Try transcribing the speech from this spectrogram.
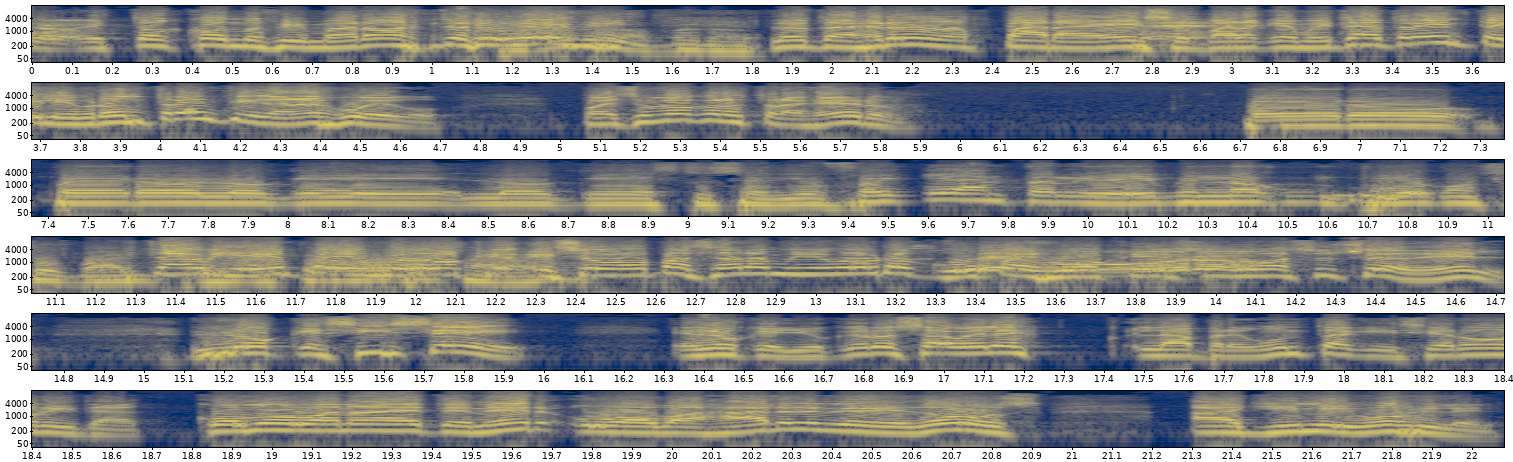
nuevo. Esto es cuando firmaron a Anthony Davis, lo trajeron para eso, para que meta 30 y LeBron 30 y gane el juego. Para eso fue que los trajeron. Pero, pero lo que lo que sucedió fue que Anthony Davis no cumplió con su parte. Está bien, pero juego que eso va a pasar, a mí no me preocupa, el juego que eso no va a suceder. Lo que sí sé es lo que yo quiero saber es la pregunta que hicieron ahorita. ¿Cómo van a detener o a bajar de dos a Jimmy Butler?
